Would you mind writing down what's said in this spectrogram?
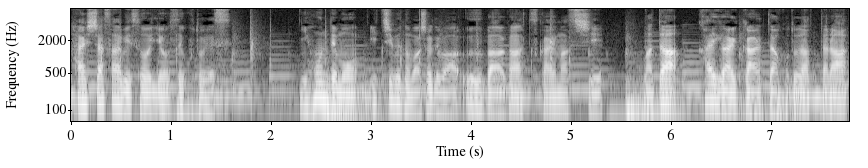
配車サービスを利用することです。日本でも一部の場所では Uber が使えますしまた海外行かれたことだったら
